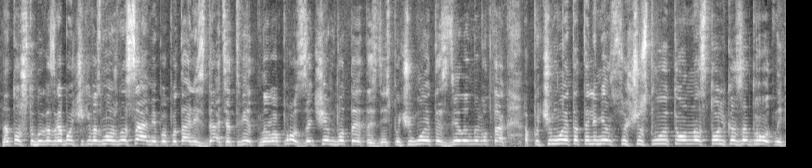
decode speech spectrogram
на то, чтобы разработчики, возможно, сами попытались дать ответ на вопрос, зачем вот это здесь, почему это сделано вот так, а почему этот элемент существует и он настолько задротный,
